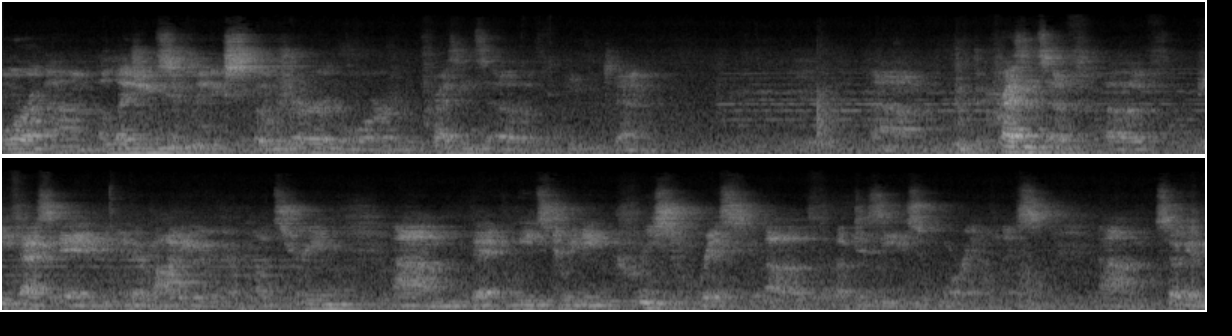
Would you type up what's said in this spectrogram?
or um, alleging simply exposure or presence of um, the presence of, of PFAS in, in their body or in their bloodstream um, that leads to an increased risk of, of disease or illness. Um, so again,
